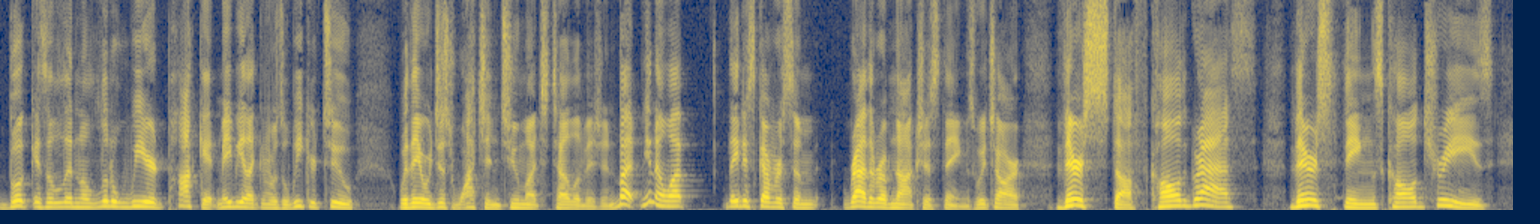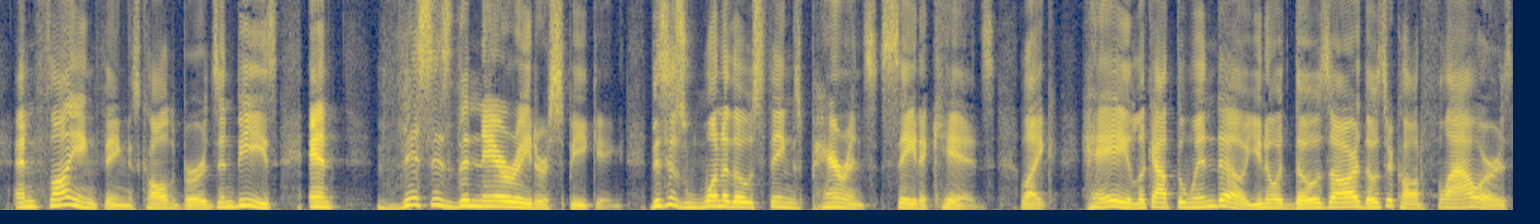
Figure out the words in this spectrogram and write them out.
book is a, in a little weird pocket. Maybe like it was a week or two where they were just watching too much television. But you know what? They discover some rather obnoxious things, which are there's stuff called grass, there's things called trees, and flying things called birds and bees. And this is the narrator speaking. This is one of those things parents say to kids. Like, hey, look out the window. You know what those are? Those are called flowers.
